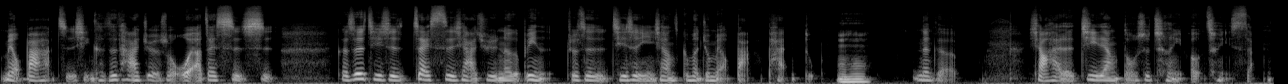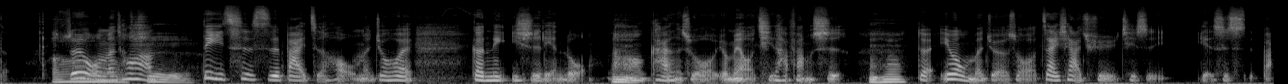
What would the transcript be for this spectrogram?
没有办法执行，可是他觉得说我要再试试，可是其实再试下去，那个病就是其实影像根本就没有办法判读，嗯哼，那个小孩的剂量都是乘以二乘以三的。哦所以我们通常第一次失败之后，我们就会跟你医师联络，然后看说有没有其他方式。嗯哼，对，因为我们觉得说再下去其实也是失败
